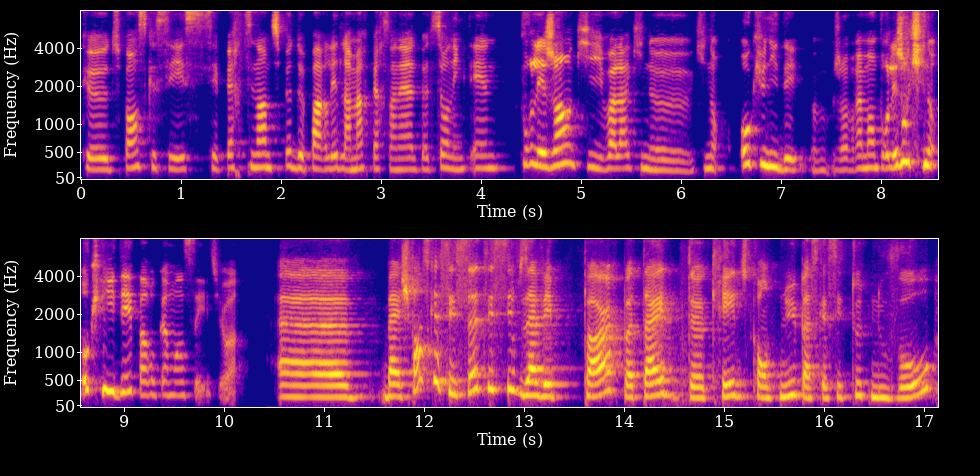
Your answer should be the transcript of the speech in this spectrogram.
Que tu penses que c'est pertinent un petit peu de parler de la marque personnelle, peut-être sur LinkedIn, pour les gens qui, voilà, qui ne, qui n'ont aucune idée. Genre vraiment pour les gens qui n'ont aucune idée par où commencer, tu vois. Euh, ben, je pense que c'est ça. Tu sais, si vous avez peur peut-être de créer du contenu parce que c'est tout nouveau,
